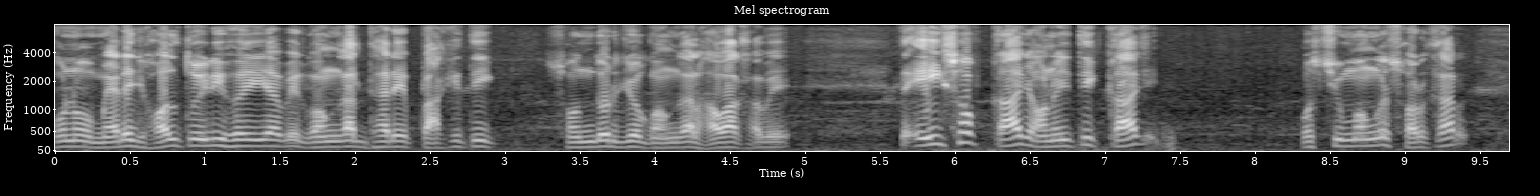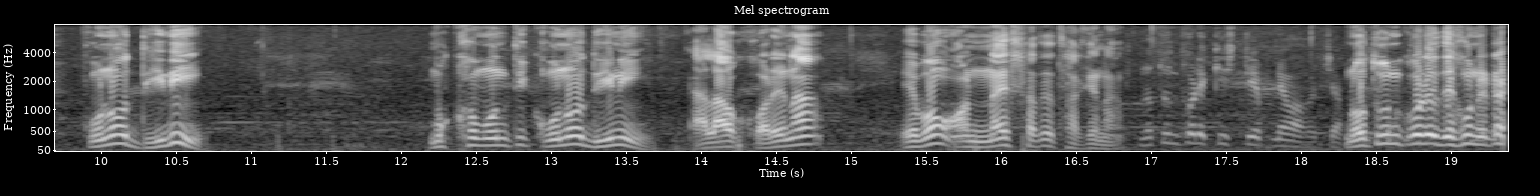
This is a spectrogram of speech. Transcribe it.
কোনো ম্যারেজ হল তৈরি হয়ে যাবে, গঙ্গার ধারে প্রাকৃতিক সৌন্দর্য গঙ্গার হাওয়া খাবে। তো এইসব কাজ, অনৈতিক কাজ পশ্চিমবঙ্গ সরকার কোনো দিনই মুখ্যমন্ত্রী কোনো দিনই অ্যালাউ করে না এবং অন্যায়ের সাথে থাকে না। নতুন করে কি স্টেপ নেওয়া হচ্ছে নতুন করে দেখুন এটা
